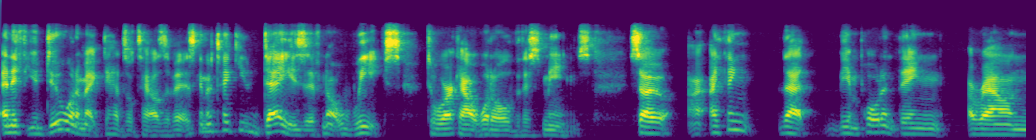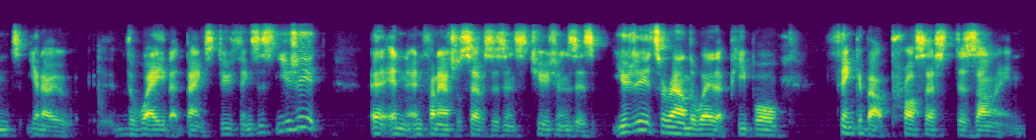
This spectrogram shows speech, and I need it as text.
And if you do want to make heads or tails of it, it's going to take you days, if not weeks, to work out what all of this means. So I, I think that the important thing around you know the way that banks do things is usually in, in financial services institutions is usually it's around the way that people think about process design.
